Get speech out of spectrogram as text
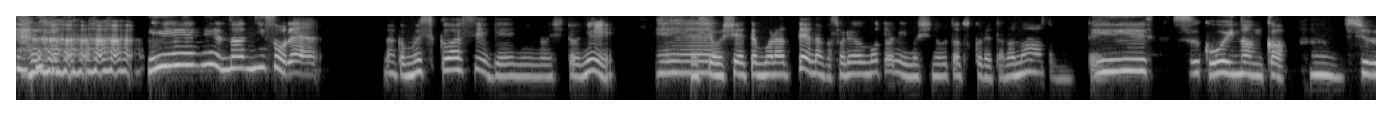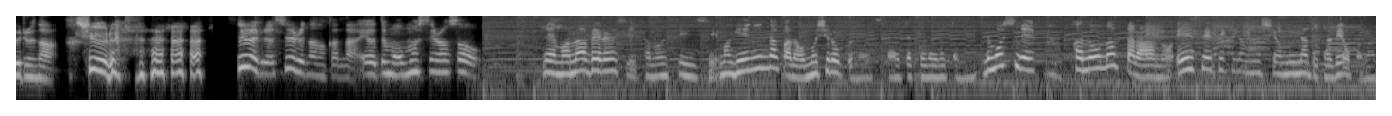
えー、何それ？なんか虫詳しい芸人の人にえ虫ー、教えてもらって、なんかそれをもとに虫の歌作れたらなと思って。えー、すごいなんか、うん。シュールな。シュール。シュール、シュールなのかな？いや、でも面白そう。ね、学べるし、楽しいし、まあ芸人だから面白くね、伝えてくれると思う。で、もしね、可能だったら、あの、衛生的な虫をみんなで食べようかな。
